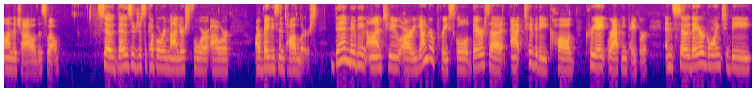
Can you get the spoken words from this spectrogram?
on the child as well. So those are just a couple reminders for our our babies and toddlers. Then moving on to our younger preschool, there's an activity called create wrapping paper. And so they are going to be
